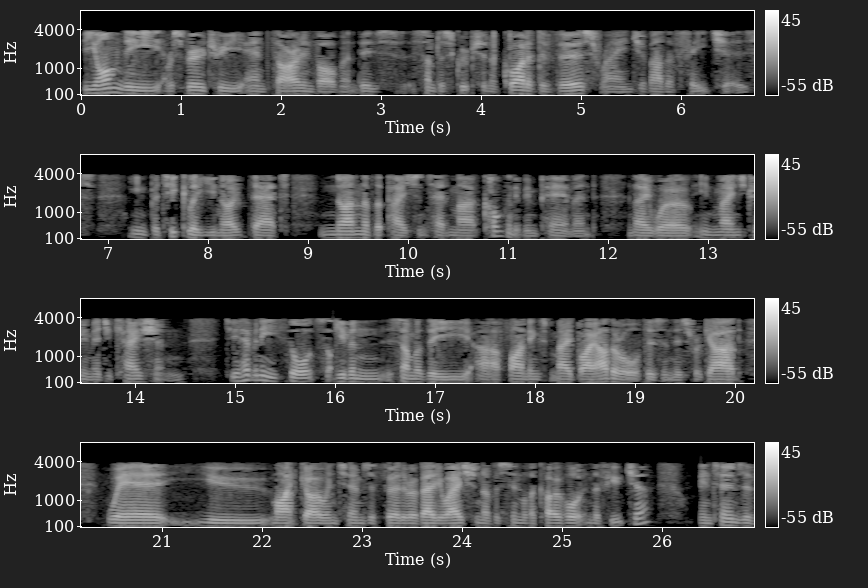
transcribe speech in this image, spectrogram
Beyond the respiratory and thyroid involvement, there's some description of quite a diverse range of other features. In particular, you note that none of the patients had marked cognitive impairment. They were in mainstream education. Do you have any thoughts, given some of the uh, findings made by other authors in this regard, where you might go in terms of further evaluation of a similar cohort in the future? In terms of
